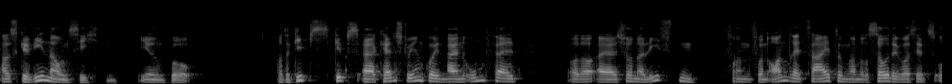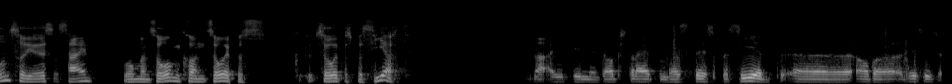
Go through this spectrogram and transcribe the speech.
aus Gewinneransichten irgendwo? Oder gibt's, gibt's, äh, kennst du irgendwo in deinem Umfeld oder äh, Journalisten von, von anderen Zeitungen oder so, die was jetzt unseriöser sein, wo man sagen kann, so etwas, so etwas passiert? Nein, ich will nicht abstreiten, dass das passiert, äh, aber das ist äh,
